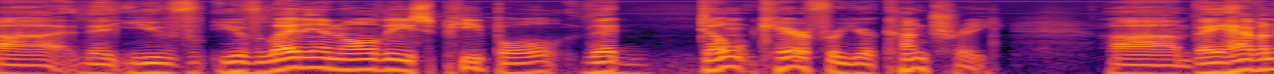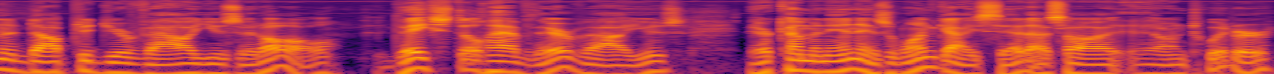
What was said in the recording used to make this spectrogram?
uh, that you've you've let in all these people that don't care for your country. Um, they haven't adopted your values at all. They still have their values. They're coming in, as one guy said. I saw it on Twitter.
